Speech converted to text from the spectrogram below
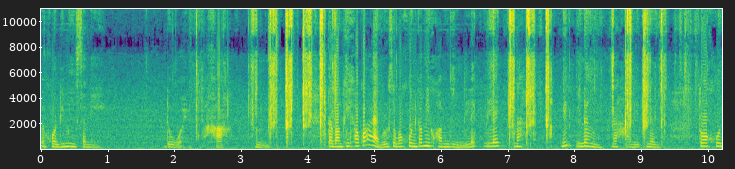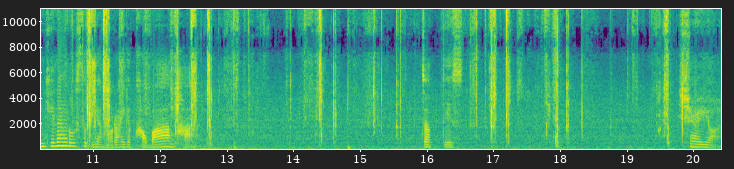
เป็นคนที่มีเสน่ห์ด้วยนะคะอืมแต่บางทีเขาก็แอบรู้สึกว่าคุณก็มีความหญิงเล็กๆนะนิดหนึ่งนะคะ นิดหนึ่งตัวคุณคิดและรู้สึกอย่างไรกับเขาบ้างคะ justice ชายอด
